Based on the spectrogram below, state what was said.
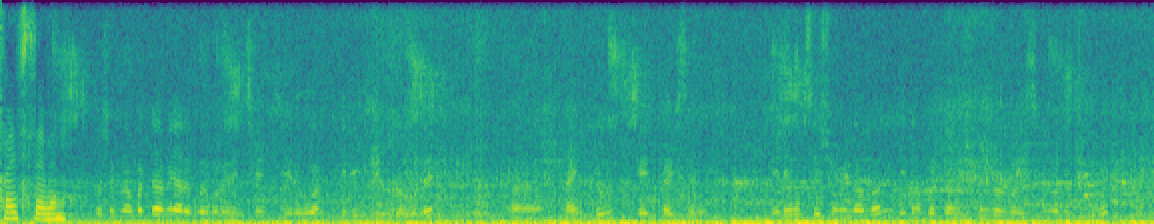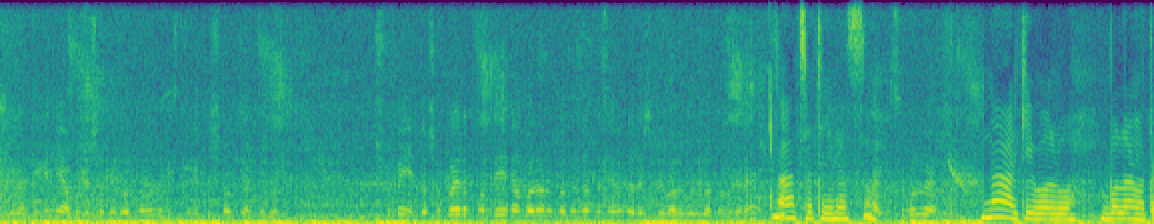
five seven দর্শক, নাম্বারটা আমি আরেকবার বলে দিচ্ছি, zero one three zero double eight nine two eight five seven এটাই হচ্ছে সুমির নাম্বার এই নাম্বারটা আমি সুন্দর করে স্ক্রিনে লিখে দেবো। সেখান থেকে নিয়ে আপনাদের সাথে কথা বলে বিস্তারিত সব জানতে পারি। সুমি দর্শক ভাইয়েরা ফোন দিয়ে নাম্বারে অনেক কথা জানতে চাইবে তাদের সাথে ভালো করে কথা বলে হ্যাঁ? আচ্ছা ঠিক আছে। আর কিছু বলবেন? না আর কি বলব। বলার মতো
